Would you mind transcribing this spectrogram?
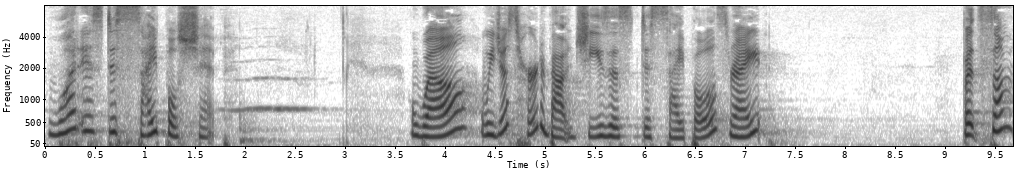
what is discipleship? Well, we just heard about Jesus' disciples, right? But some,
